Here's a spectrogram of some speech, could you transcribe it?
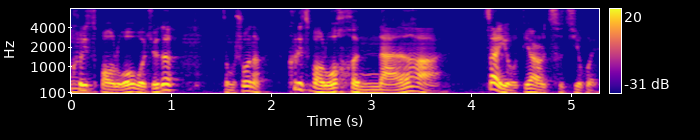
克里斯保罗，我觉得怎么说呢？克里斯保罗很难哈，再有第二次机会，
